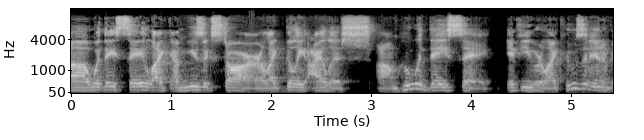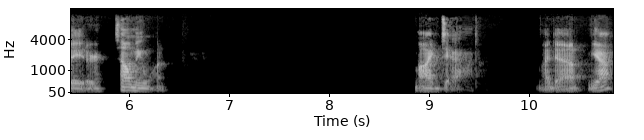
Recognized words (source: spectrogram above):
Uh, would they say like a music star like Billie Eilish? Um, who would they say if you were like, who's an innovator? Tell me one. My dad. My dad, yeah?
